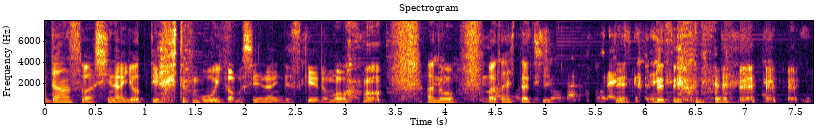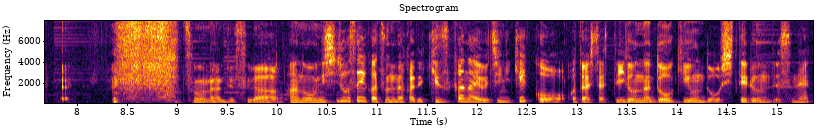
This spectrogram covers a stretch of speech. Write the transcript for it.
ダンスはしないよっていう人も多いかもしれないんですけれども あの私たち、ね、ですよね。そうなんですがあの日常生活の中で気づかないうちに結構私たちっていろんな動機運動をしてるんですね。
